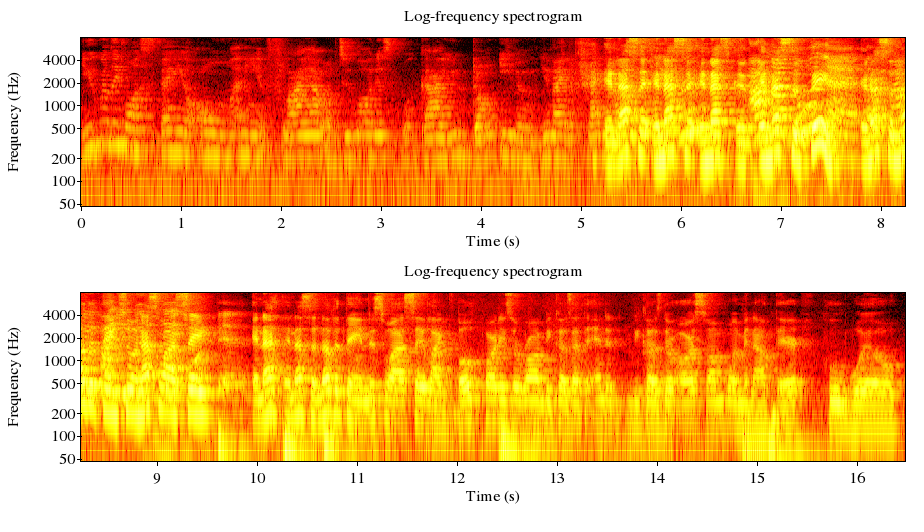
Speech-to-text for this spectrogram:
you really want to spend your own money and fly out and do all this for a guy you don't even, you're not even and that's it, and that's it, and that's and, and that's the thing, that. and that's another thing too, and that's why I say, and that and that's another thing, and this is why I say like both parties are wrong because at the end of because there are some women out there who will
